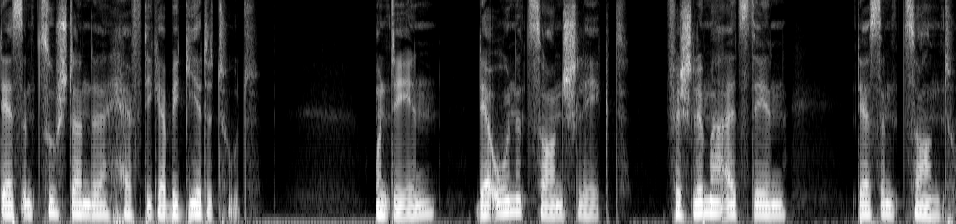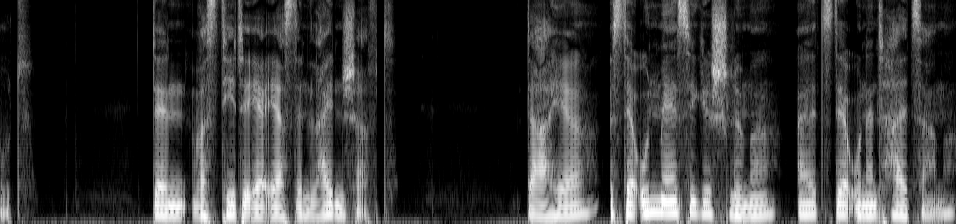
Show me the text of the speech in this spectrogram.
der es im Zustande heftiger Begierde tut, und den, der ohne Zorn schlägt, für schlimmer als den, der es im Zorn tut. Denn was täte er erst in Leidenschaft? Daher ist der Unmäßige schlimmer als der Unenthaltsame.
